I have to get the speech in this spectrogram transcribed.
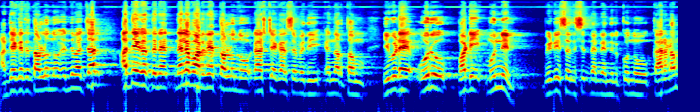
അദ്ദേഹത്തെ തള്ളുന്നു എന്ന് വെച്ചാൽ അദ്ദേഹത്തിന്റെ നിലപാടിനെ തള്ളുന്നു രാഷ്ട്രീയകാര്യ സമിതി എന്നർത്ഥം. ഇവിടെ ഒരു പടി മുന്നിൽ വി ഡി സതീശൻ തന്നെ നിൽക്കുന്നു. കാരണം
